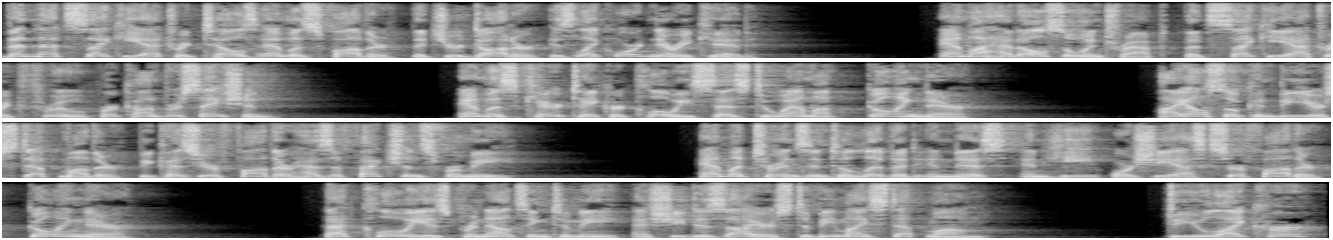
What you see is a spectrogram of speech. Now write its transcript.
Then that psychiatric tells Emma's father that your daughter is like ordinary kid. Emma had also entrapped that psychiatric through her conversation. Emma's caretaker Chloe says to Emma, going there. I also can be your stepmother because your father has affections for me. Emma turns into livid in this and he or she asks her father, going there. That Chloe is pronouncing to me as she desires to be my stepmom. Do you like her?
